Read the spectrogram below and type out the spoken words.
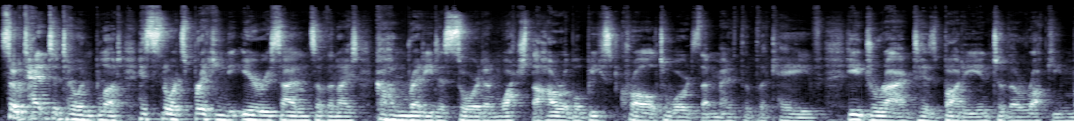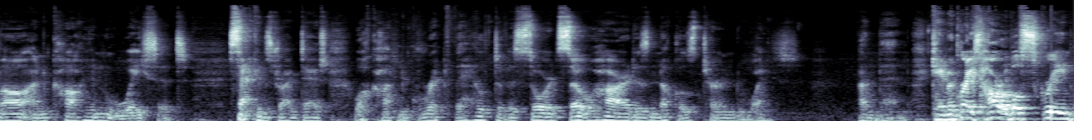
soaked head to toe in blood, his snorts breaking the eerie silence of the night. Cotton readied his sword and watched the horrible beast crawl towards the mouth of the cave. He dragged his body into the rocky maw, and Cotton waited. Seconds dragged out, while Cotton gripped the hilt of his sword so hard his knuckles turned white. And then came a great horrible scream,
